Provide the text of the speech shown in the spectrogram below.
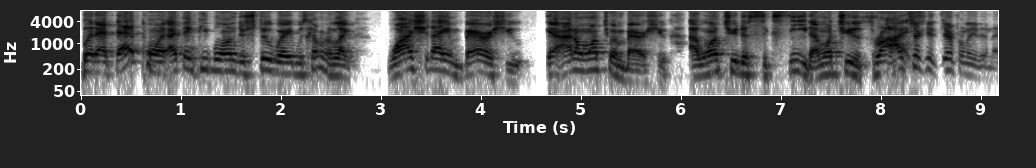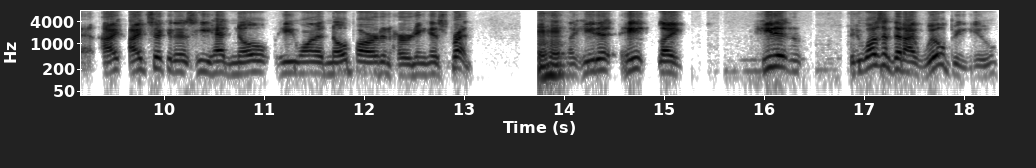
But at that point, I think people understood where he was coming from. Like, why should I embarrass you? Yeah, I don't want to embarrass you. I want you to succeed. I want you to thrive. I took it differently than that. I, I took it as he had no, he wanted no part in hurting his friend. Mhm. Like he did, he like, he didn't. It wasn't that I will beat you.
